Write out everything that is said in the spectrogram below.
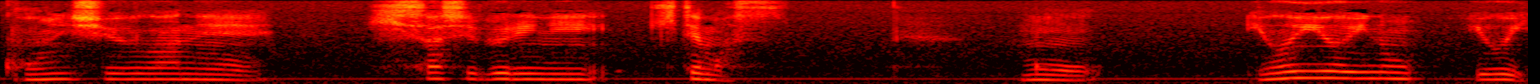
今週はね久しぶりに来てます。もうよいよいのよい。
